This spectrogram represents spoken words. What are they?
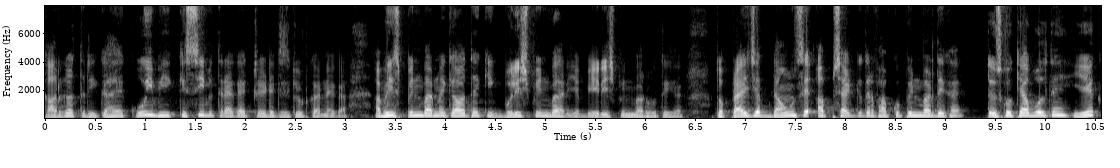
कारगर तरीका है कोई भी किसी भी तरह का एक ट्रेड एग्जीक्यूट करने का। अभी इस पिन बार में क्या होता है कि बुलिश पिन बार या बेरिश पिन बार होती है। तो प्राइस जब डाउन से अप साइड की तरफ़ आपको पिन बार दिखा है तो इसको क्या बोलते हैं? ये एक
